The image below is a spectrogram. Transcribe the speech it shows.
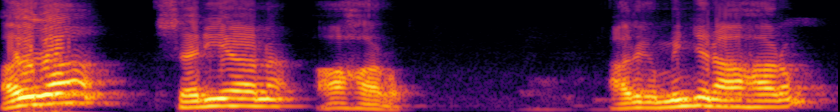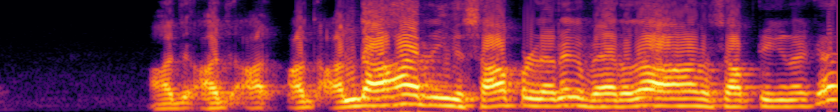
அதுதான் சரியான ஆகாரம். அதுக்கு மிஞ்சின ஆகாரம் அது அது அது அந்த ஆகாரம் நீங்கள் சாப்பிட்லனாக்க வேறு ஏதாவது ஆகாரம் சாப்பிட்டீங்கன்னாக்கா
